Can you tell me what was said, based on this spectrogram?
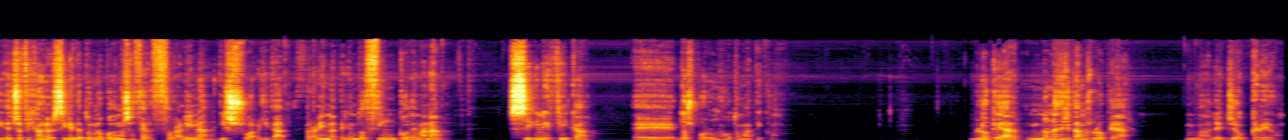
Y de hecho, fijaos, el siguiente turno podemos hacer Zoralina y su habilidad. Zoralina, teniendo 5 de maná, significa 2 eh, por 1 automático. Bloquear. No necesitamos bloquear. Vale, yo creo.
